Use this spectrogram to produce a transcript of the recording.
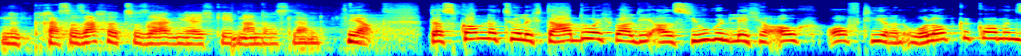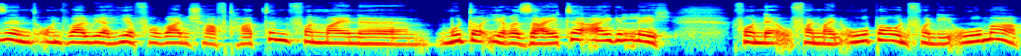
eine krasse Sache zu sagen, ja, ich gehe in ein anderes Land. Ja, das kommt natürlich dadurch, weil die als Jugendliche auch oft hier in Urlaub gekommen sind und weil wir hier Verwandtschaft hatten von meiner Mutter ihrer Seite eigentlich von, der, von meinem Opa und von die Oma.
